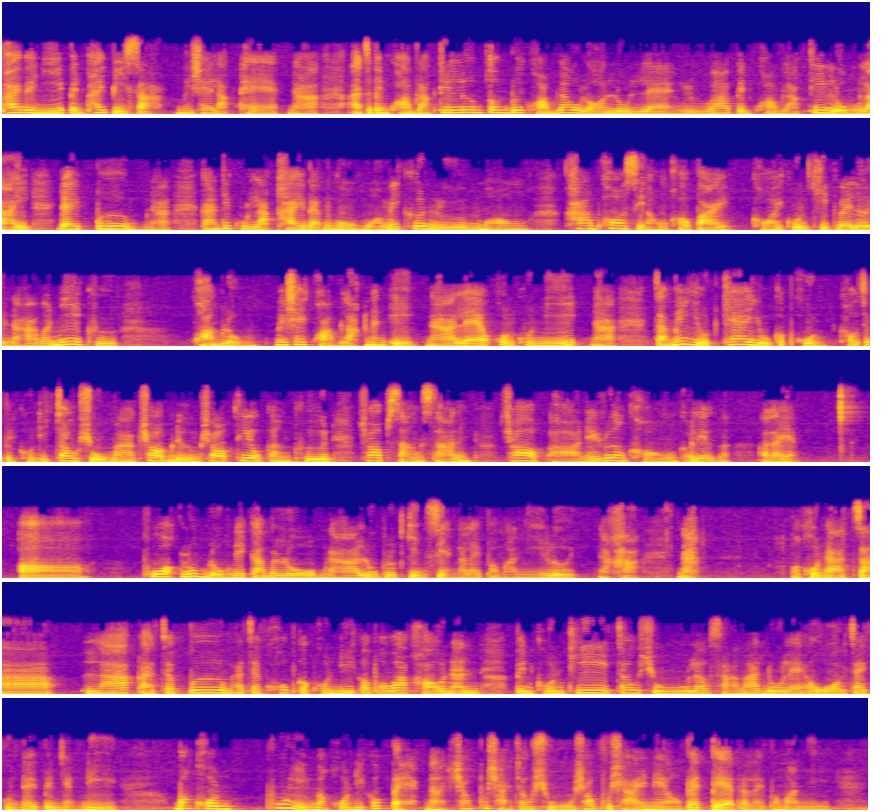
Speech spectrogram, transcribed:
ไพ่ใบนี้เป็นไพ่ปีศาจไม่ใช่รักแท้นะคะอาจจะเป็นความรักที่เริ่มต้นด้วยความเล่าร้อนรุนแรง หรือว่าเป็นความรักที่หลงไหลได้ปื้มนะคะการที่คุณรักใครแบบงงหัวไม่ขึ้นหรือมอง ข้ามข้อเสียของเขาไป ขอให้คุณคิดไว้เลยนะคะ ว่านี่คือความหลงไม่ใช่ความรักนั่นเองนะคะแล้วคนคนนี้นะคะจะไม่หยุดแค่อยู่กับคุณ เขาจะเป็นคนที่เจ้าชู้มาก ชอบดื่ม ชอบเที่ยวกลางคืน ชอบสังสรรค์ ชอบอในเรื่องของเขาเรียกอะไรอะพวกรูปหลงในการมโลมนะคะรูปรสกลิ่นเสียงอะไรประมาณนี้เลยนะคะนะบางคนอาจจะ รักอาจจะปลื้มอาจจะคบกับคนนี้ก็เพราะว่าเขานั้นเป็นคนที่เจ้าชู้แล้วสามารถดูแลเอาอกใจคุณได้เป็นอย่างดี บางคนผู้หญิงบางคนนี้ก็แปลกนะ ชอบผู้ชายเจ้าชู้ชอบผู้ชายแนวแบดแบดอะไรประมาณนี้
